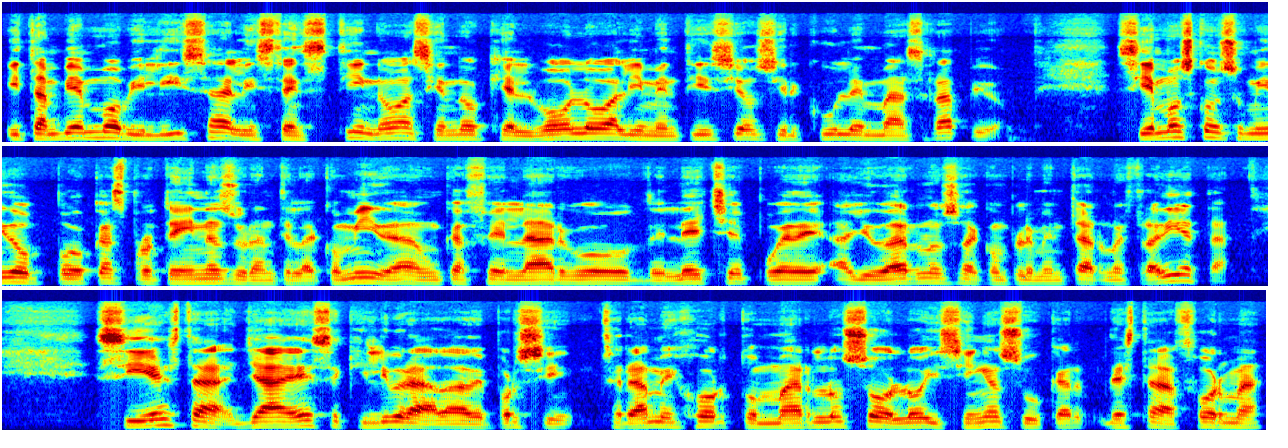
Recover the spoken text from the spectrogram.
y también moviliza el intestino, haciendo que el bolo alimenticio circule más rápido. Si hemos consumido pocas proteínas durante la comida, un café largo de leche puede ayudarnos a complementar nuestra dieta. Si esta ya es equilibrada de por sí, será mejor tomarlo solo y sin azúcar. De esta forma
